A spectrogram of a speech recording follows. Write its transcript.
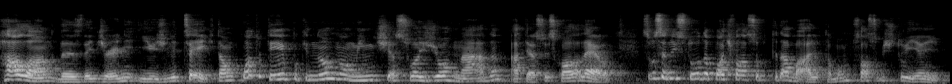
How long does the journey usually take? Então, quanto tempo que normalmente a sua jornada até a sua escola leva? Se você não estuda, pode falar sobre trabalho, tá bom? Só substituir aí.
